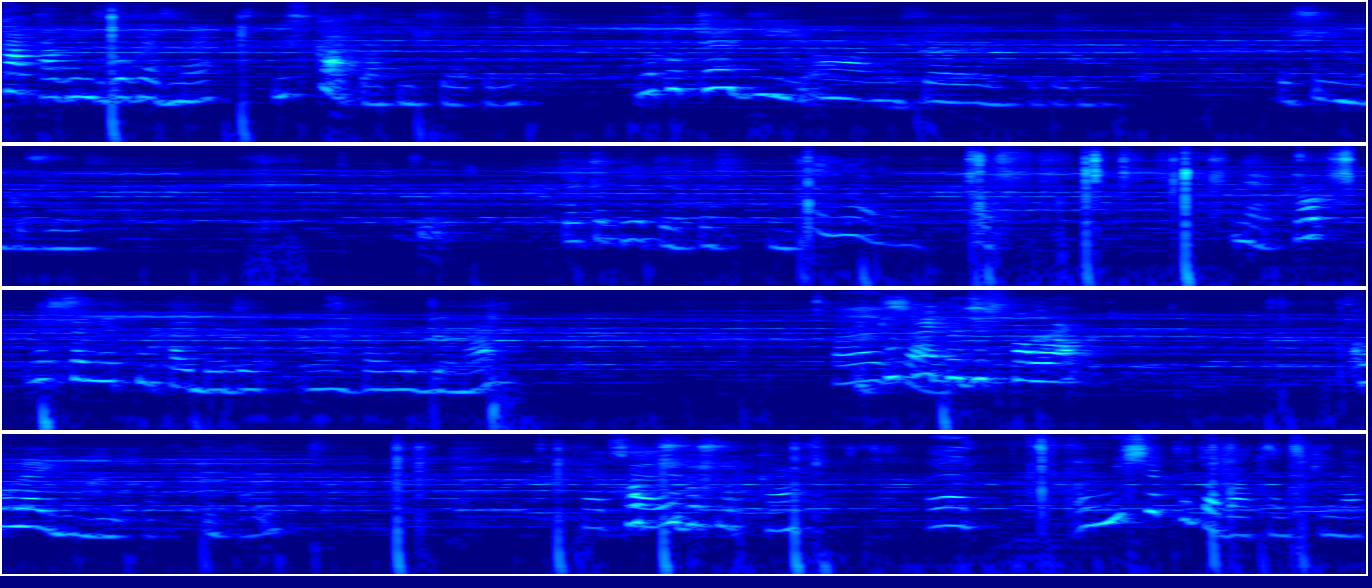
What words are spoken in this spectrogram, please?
kata, więc go wezmę. Jest kat jakiś tu jakiś. No to Teddy. O, muszę... Ktoś inny go wziął. Czekaj, gdzie ty jesteś? No. Nie, nie wiem. Chodź. Nie, to jeszcze nie tutaj będzie nasza ulubiona. I Ale tutaj będzie spała kolejna grupa. Tutaj. Chodźcie do środka. ale mi się podoba ten skinek.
